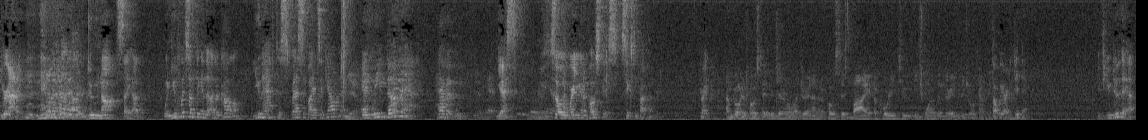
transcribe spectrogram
you're out of here. Do not say other. When you put something in the other column, you have to specify its account name. Yeah. And we've done that, haven't we? Yes? So where are you going to post this? 6,500. right? I'm going to post it in the general ledger, and I'm going to post it by according to each one of them, their individual account I name. thought we already did that. If you do that,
